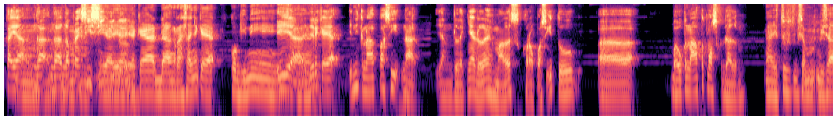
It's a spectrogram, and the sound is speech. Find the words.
Kayak Hmm. nggak nggak nggak presisi iya, gitu. Iya, iya, kayak ada ngerasanya kayak kok gini. Iya, Ya. jadi kayak ini kenapa sih? Nah, yang jeleknya adalah males keropos itu eh bau knalpot masuk ke dalam. Nah itu bisa bisa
